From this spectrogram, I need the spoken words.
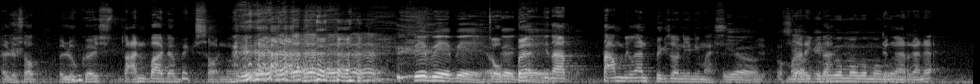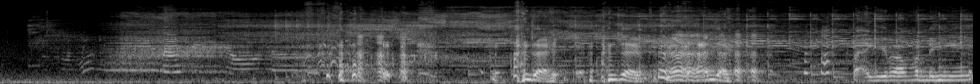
halo sob. Halo guys. Tanpa ada backsound. Piye piye piye? Coba kita tampilkan backsound ini mas. Iya. mari Siap. kita Monggo, monggo, monggo. dengarkan ya. Anjay anjay anjay. Tak kira bening.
